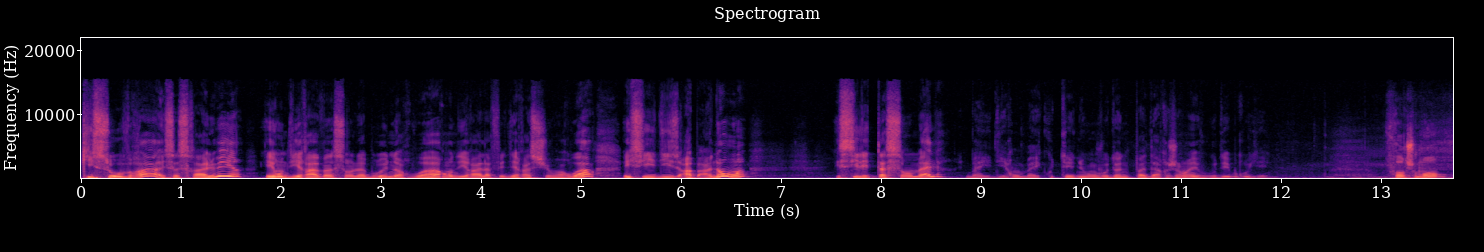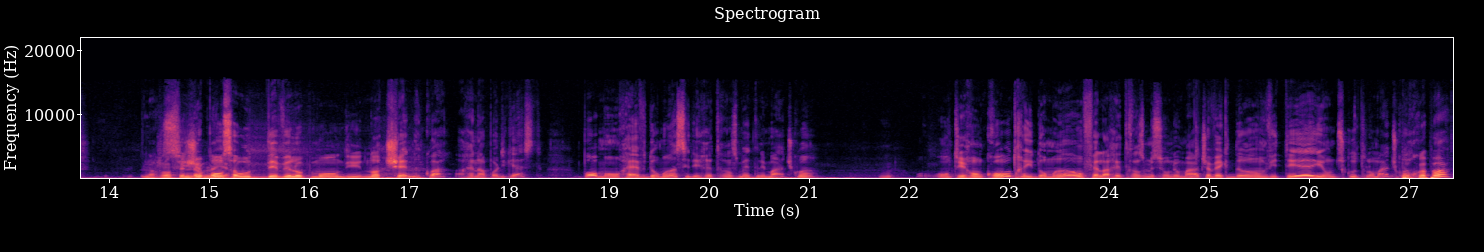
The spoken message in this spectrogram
qui sauvera, et ça sera à lui. hein. Et on dira à Vincent Labrune au revoir, on dira à la fédération au revoir. Et s'ils disent ah bah non, hein. et si l'État s'en mêle, bah, ils diront bah écoutez, nous on vous donne pas d'argent et vous vous débrouillez. Franchement, L'argent, c'est si je pense au développement de notre chaîne, quoi, Arena Podcast, bon, mon rêve demain, c'est de retransmettre les matchs, quoi. Mm. On te rencontre et demain, on fait la retransmission du match avec deux invités et on discute le match, quoi. Pourquoi pas?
